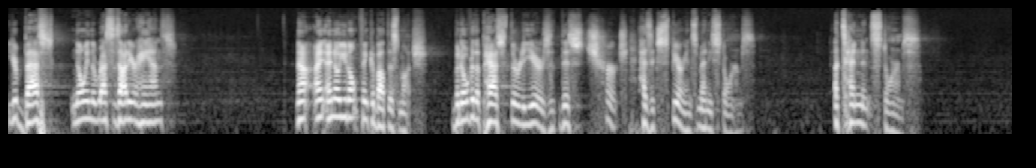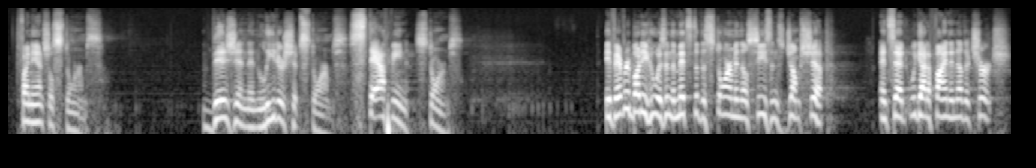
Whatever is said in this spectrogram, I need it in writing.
your best, knowing the rest is out of your hands. Now, I, I know you don't think about this much, but over the past 30 years, this church has experienced many storms attendance storms, financial storms vision and leadership storms, staffing storms. If everybody who was in the midst of the storm in those seasons jumped ship and said, We got to find another church,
